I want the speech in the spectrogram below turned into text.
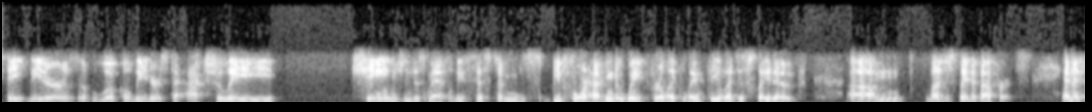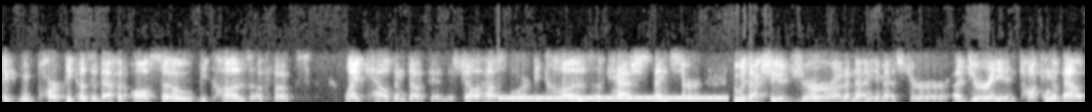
state leaders of local leaders to actually change and dismantle these systems before having to wait for like lengthy legislative um, legislative efforts. And I think in part because of that, but also because of folks like Calvin Duncan, this jailhouse lawyer, because of Cash Spencer, who was actually a juror on a non-unanimous juror, a jury, and talking about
